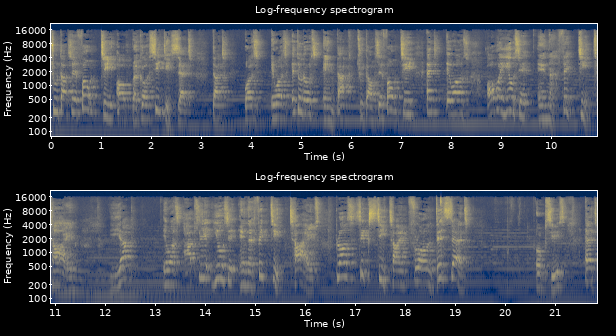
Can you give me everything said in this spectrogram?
2014 of Record City set that was it was introduced in back 2014 and it was overused in 50 times. Yup, it was absolutely used in 50 times plus 60 times from this set. Oopsies. And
